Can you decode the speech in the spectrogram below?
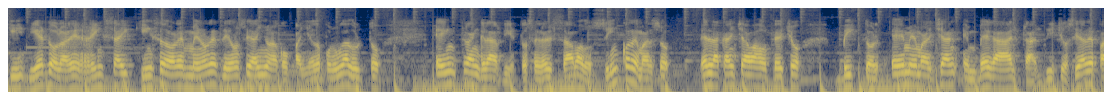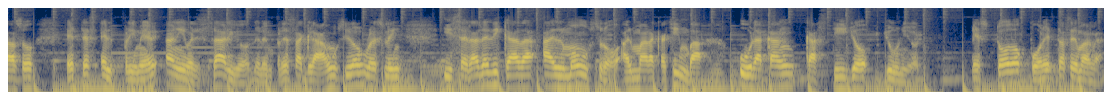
10 dólares, ringside 15 dólares menores de 11 años acompañado por un adulto. Entran gratis. Esto será el sábado 5 de marzo en la cancha bajo techo Víctor M. Marchán en Vega Alta. Dicho sea de paso, este es el primer aniversario de la empresa Ground Zero Wrestling y será dedicada al monstruo, al maracachimba Huracán Castillo Jr. Es todo por esta semana.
